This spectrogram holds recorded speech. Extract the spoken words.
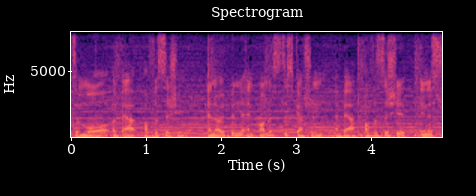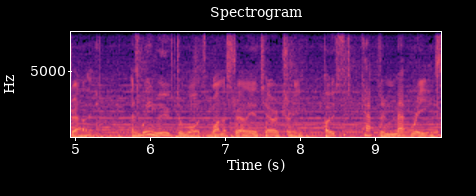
to More About Officership, an open and honest discussion about officership in Australia. As we move towards One Australia territory, host Captain Matt Reeves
